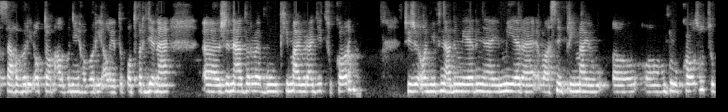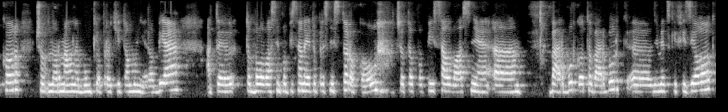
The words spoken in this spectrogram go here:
sa hovorí o tom, alebo nehovorí, ale je to potvrdené, že nádorové bunky majú radi cukor Čiže oni v nadmiernej miere vlastne príjmajú o glukózu, cukor, čo normálne bunky oproti tomu nerobia. A to, je, to bolo vlastne popísané, je to presne 100 rokov, čo to popísal vlastne uh, Warburg, Otto Warburg, nemecký fyziológ.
